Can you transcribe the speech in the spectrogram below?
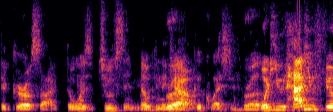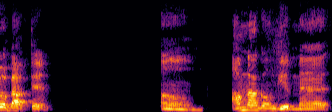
the girl side? The ones juicing, milking the Bruh, cow. Good question. Bro, What do you? How do you feel about them? um, I'm not gonna get mad,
